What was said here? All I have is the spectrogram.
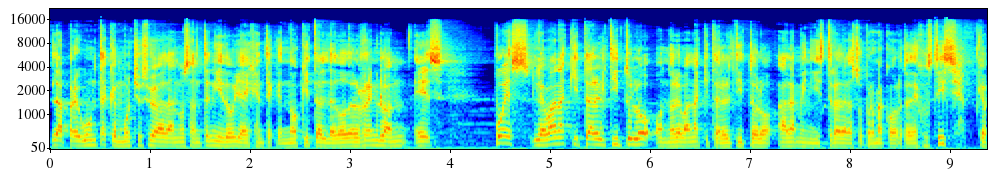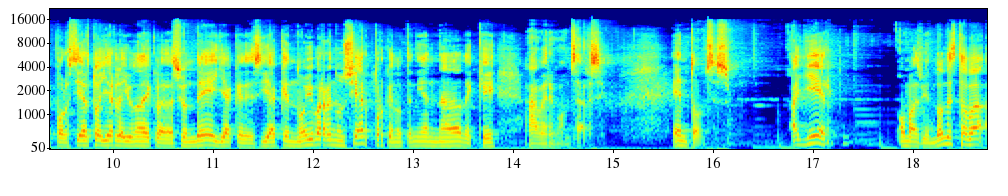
la pregunta que muchos ciudadanos han tenido, y hay gente que no quita el dedo del renglón, es pues le van a quitar el título o no le van a quitar el título a la ministra de la Suprema Corte de Justicia. Que por cierto, ayer leí una declaración de ella que decía que no iba a renunciar porque no tenía nada de qué avergonzarse. Entonces, ayer, o más bien, ¿dónde estaba,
